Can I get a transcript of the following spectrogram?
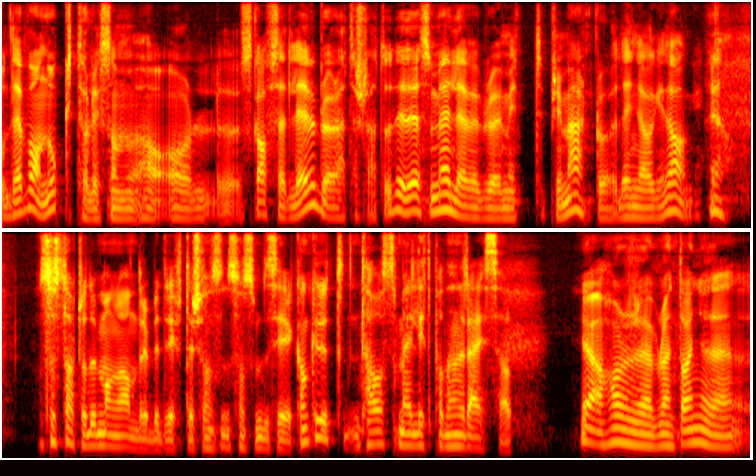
og det var nok til liksom å, å skaffe seg et levebrød, rett og slett. Og det er det som er levebrødet mitt primært og den dag i dag. Ja. Og så starta du mange andre bedrifter, sånn, sånn, som du sier. Kan ikke du ta oss med litt på den reisa? Ja, jeg har bl.a. blant annet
